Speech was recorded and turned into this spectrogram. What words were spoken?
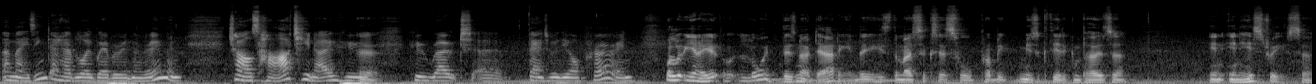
amazing to have Lloyd Webber in the room and Charles Hart, you know, who Yeah. who wrote uh, Phantom of the Opera and. Well, you know, Lloyd. There's no doubting him. He's the most successful, probably, music theatre composer in in history. So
